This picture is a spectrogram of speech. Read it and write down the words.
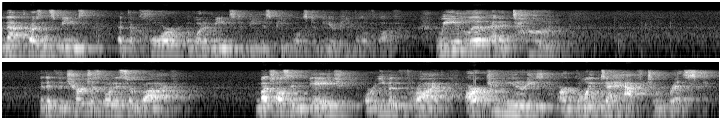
and that presence means at the core of what it means to be his people is to be a people of love. We live at a time that if the church is going to survive, much less engage or even thrive, our communities are going to have to risk.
